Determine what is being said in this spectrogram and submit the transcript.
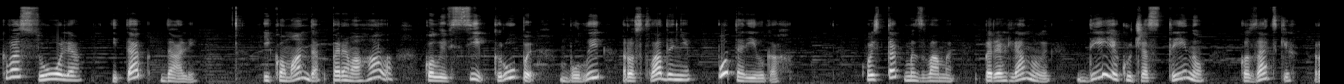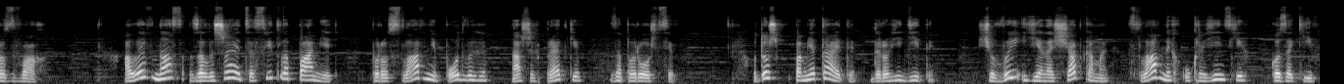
квасоля і так далі. І команда перемагала, коли всі крупи були розкладені по тарілках. Ось так ми з вами переглянули деяку частину козацьких розваг. Але в нас залишається світла пам'ять про славні подвиги наших предків запорожців. Отож, пам'ятайте, дорогі діти, що ви є нащадками славних українських козаків.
